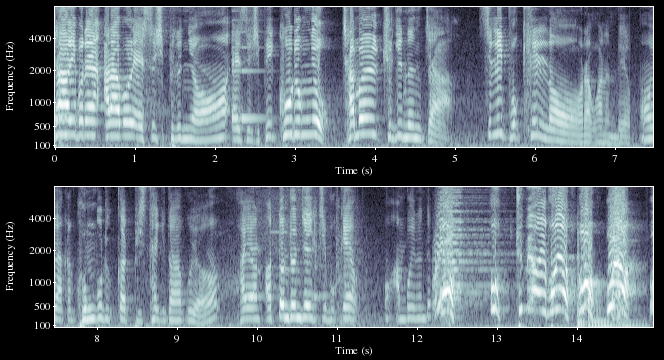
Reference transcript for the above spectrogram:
자 이번에 알아볼 SCP는요. SCP-966 잠을 죽이는 자 sleep killer라고 하는데요. 어 약간 096과 비슷하기도 하고요. 과연 어떤 존재일지 볼게요. 어 안 보이는데? 어! 어 투명하게 보여! 어 뭐야! 어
